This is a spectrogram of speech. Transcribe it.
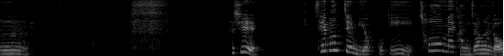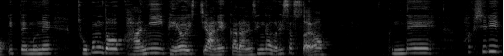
음, 사실 세 번째 미역국이 처음에 간장을 넣었기 때문에 조금 더 간이 배어 있지 않을까라는 생각을 했었어요. 근데 확실히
